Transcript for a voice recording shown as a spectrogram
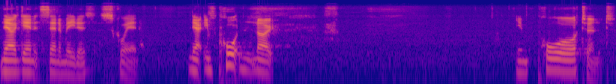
Now again, it's centimeters squared. Now, important note. Important.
